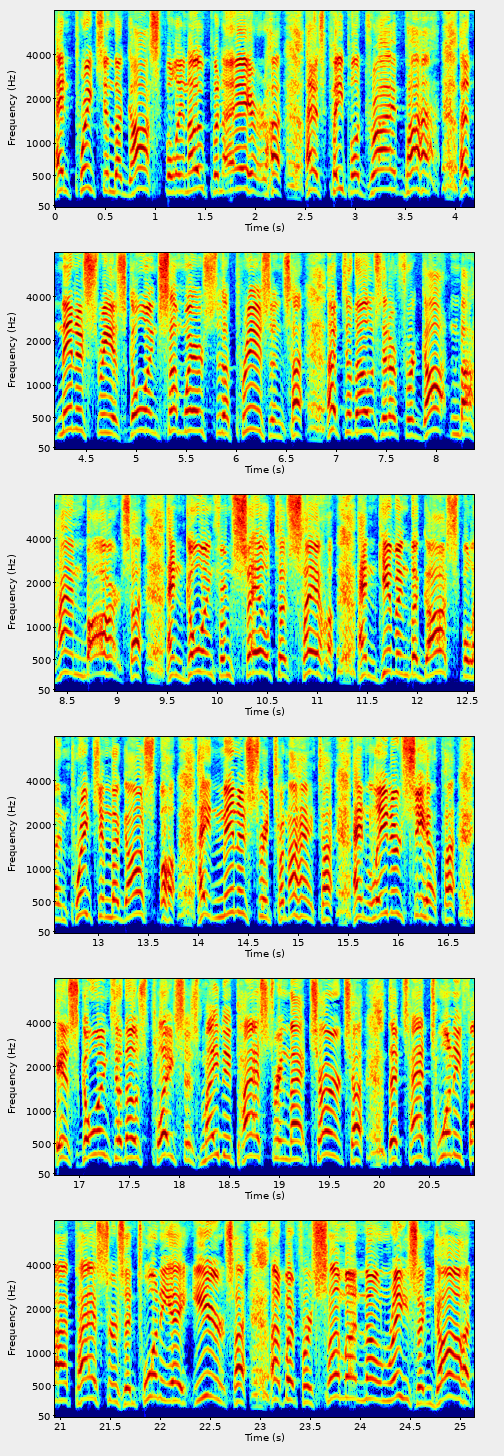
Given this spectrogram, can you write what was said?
and preaching the gospel in open air uh, as people drive by. Uh, ministry is going somewhere to the prisons, to those that are forgotten behind bars, and going from cell to cell and giving the gospel and preaching the gospel. Ministry ministry tonight uh, and leadership uh, is going to those places, maybe pastoring that church uh, that's had 25 pastors in 28 years, but for some unknown reason, God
